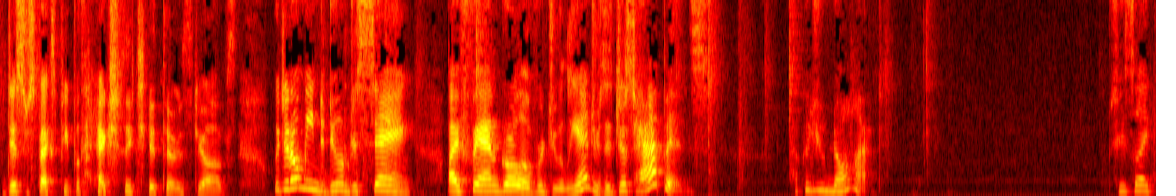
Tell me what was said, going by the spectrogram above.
it disrespects people that actually did those jobs. Which I don't mean to do, I'm just saying I fangirl over Julie Andrews. It just happens. How could you not? She's like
